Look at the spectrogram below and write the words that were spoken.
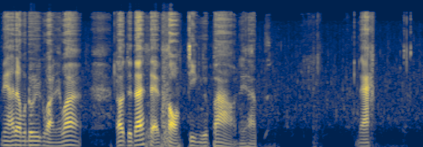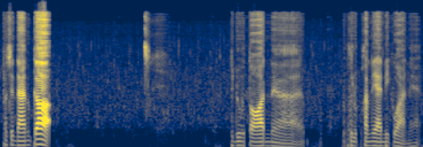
เนี่ยเดี๋ยวมาดูดีกว่าเนี่ยว่า เราจะได้แสนสองจริงหรือเปล่านะครับนะเพราะฉะนั้นก็ ไปดูตอนเนี่ยสรุปคะแนนดีกว่านะฮะ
